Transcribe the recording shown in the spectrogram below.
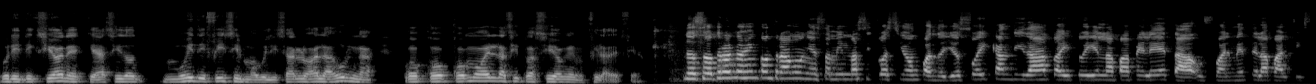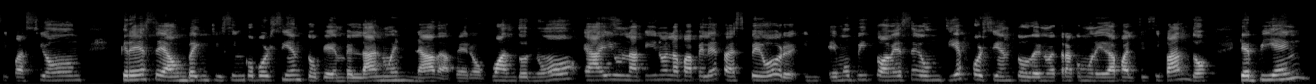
jurisdicciones que ha sido muy difícil movilizarlos a las urnas. ¿Cómo, ¿Cómo, es la situación en Filadelfia? Nosotros nos encontramos en esa misma situación. Cuando yo soy candidata y estoy en la papeleta, usualmente la participación crece a un 25%, que en verdad no es nada, pero cuando no hay un latino en la papeleta es peor. Hemos visto a veces un 10% de nuestra comunidad participando, que es bien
